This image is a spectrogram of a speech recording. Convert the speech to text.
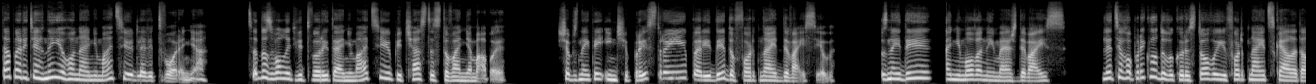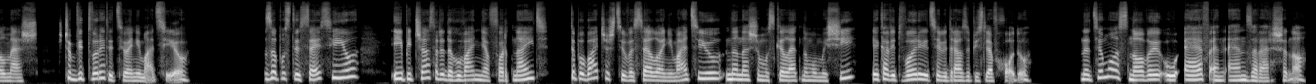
та перетягни його на анімацію для відтворення. Це дозволить відтворити анімацію під час тестування мапи. Щоб знайти інші пристрої, перейди до Fortnite девайсів. Знайди анімований Mesh девайс. Для цього прикладу використовуй Fortnite Skeletal Mesh, щоб відтворити цю анімацію. Запусти сесію, і під час редагування Fortnite ти побачиш цю веселу анімацію на нашому скелетному миші, яка відтворюється відразу після входу. На цьому основи у EFNN завершено.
